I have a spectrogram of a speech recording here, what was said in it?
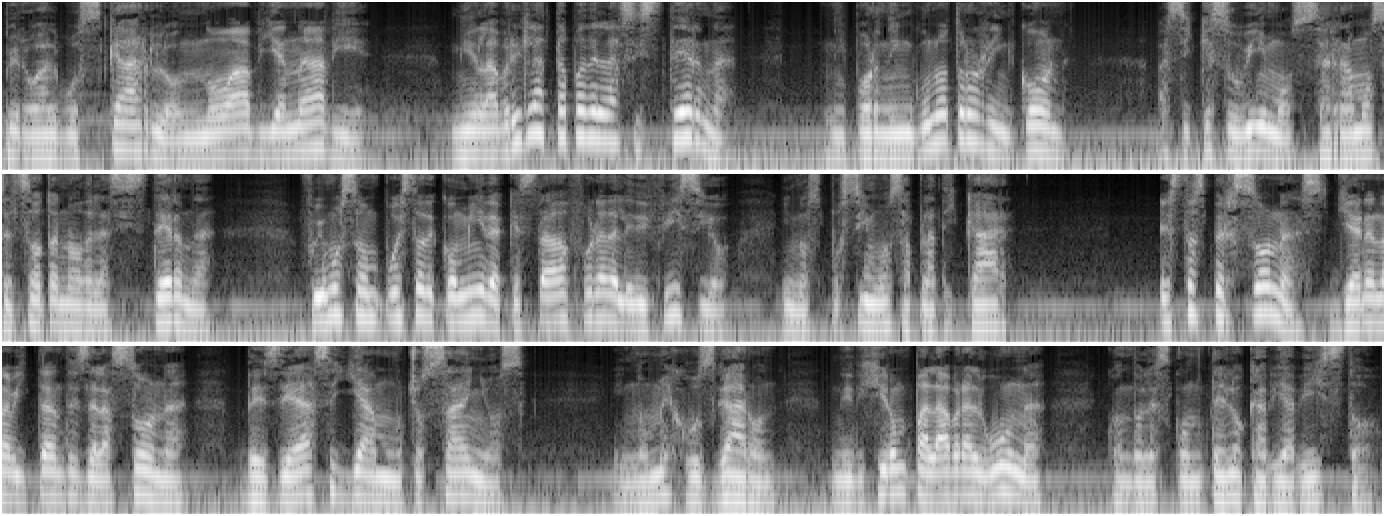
Pero al buscarlo no había nadie, ni al abrir la tapa de la cisterna, ni por ningún otro rincón. Así que subimos, cerramos el sótano de la cisterna, fuimos a un puesto de comida que estaba fuera del edificio y nos pusimos a platicar. Estas personas ya eran habitantes de la zona desde hace ya muchos años y no me juzgaron ni dijeron palabra alguna cuando les conté lo que había visto.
